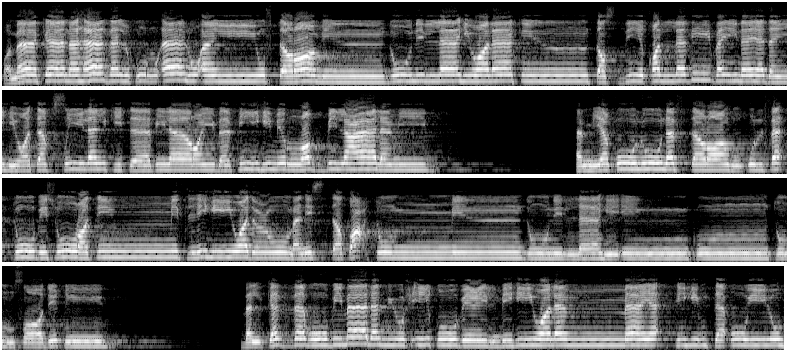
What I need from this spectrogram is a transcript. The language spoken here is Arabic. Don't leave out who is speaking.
Speaker 1: وما كان هذا القرآن أن يفترى من دون الله ولكن تصديق الذي بين يديه وتفصيل الكتاب لا ريب فيه من رب العالمين أم يقولون افتراه قل فأتوا بسورة مثله وادعوا من استطعتم من دون الله إن كنتم صادقين بل كذبوا بما لم يحيطوا بعلمه ولما يأتهم تأويله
